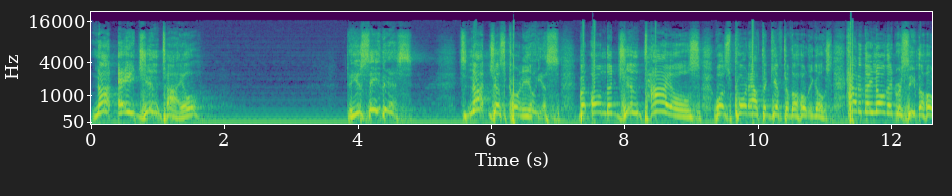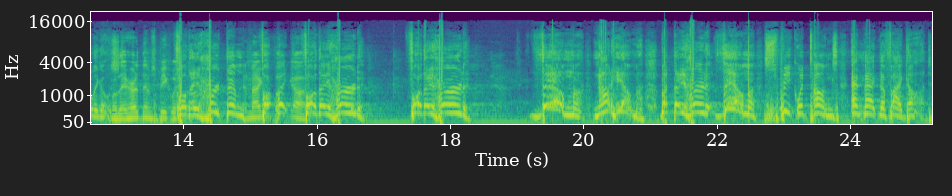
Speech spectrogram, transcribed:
not a gentile do you see this not just cornelius but on the gentiles was poured out the gift of the holy ghost how did they know they'd received the holy Ghost? For they heard them speak with for they heard them for, wait, God. for they heard for they heard them not him but they heard them speak with tongues and magnify god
